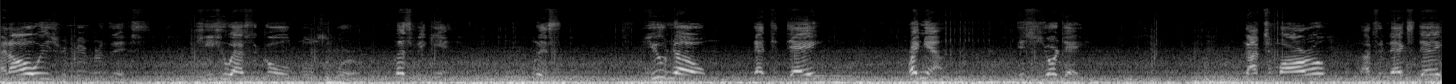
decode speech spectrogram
And always remember this. He who has the gold rules the world. Let's begin. Listen. You know that today, right now, is your day. Not tomorrow, not the next day.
